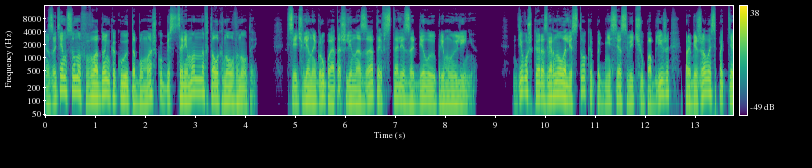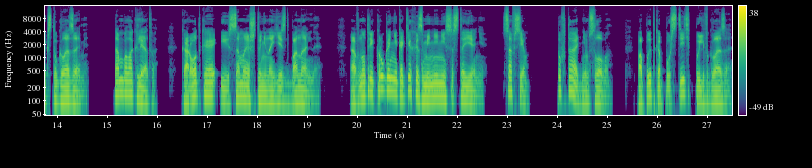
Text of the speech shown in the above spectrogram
Затем, сунув в ладонь какую-то бумажку, бесцеремонно втолкнул внутрь. Все члены группы отошли назад и встали за белую прямую линию. Девушка развернула листок и, поднеся свечу поближе, пробежалась по тексту глазами. Там была клятва. Короткая и самое что ни на есть банальная. А внутри круга никаких изменений состояния. Совсем. Туфта одним словом. Попытка пустить пыль в глаза.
